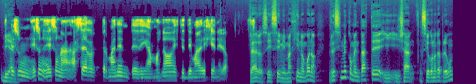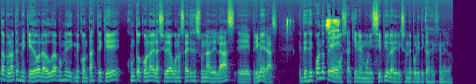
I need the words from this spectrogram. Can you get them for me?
es un, es un, es un hacer permanente, digamos, ¿no? Este tema de género. Claro, sí, sí, me imagino. Bueno, recién me comentaste, y, ya sigo con otra pregunta, pero antes me quedó la duda, vos me, contaste que junto con la de la Ciudad de Buenos Aires es una de las eh, primeras. ¿Desde cuándo tenemos aquí en el municipio la Dirección de Políticas de Género?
